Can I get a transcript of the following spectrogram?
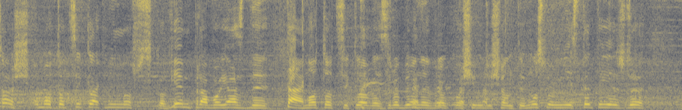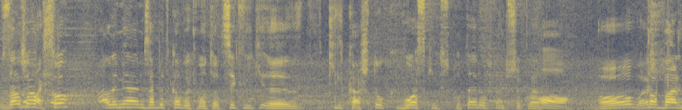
Coś o motocyklach mimo wszystko. Wiem prawo jazdy Tak. motocyklowe zrobione w roku 88. Niestety jeżdżę za No rzadko, ale miałem zabytkowych motocykli, e, kilka sztuk, włoskich skuterów na przykład. O, o właśnie. to, bar,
